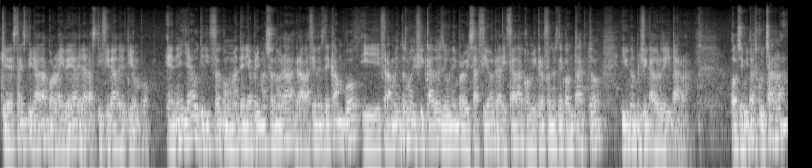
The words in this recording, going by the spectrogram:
que está inspirada por la idea de la elasticidad del tiempo. En ella utilizo como materia prima sonora grabaciones de campo y fragmentos modificados de una improvisación realizada con micrófonos de contacto y un amplificador de guitarra. Os invito a escucharla,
